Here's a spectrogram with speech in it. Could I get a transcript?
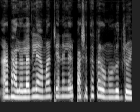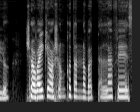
আর ভালো লাগলে আমার চ্যানেলের পাশে থাকার অনুরোধ রইল। সবাইকে অসংখ্য ধন্যবাদ। আল্লাহ হাফেজ।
